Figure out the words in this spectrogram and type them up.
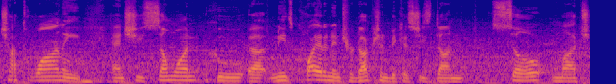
Chhatwani. And she's someone who uh, needs quite an introduction because she's done so much.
